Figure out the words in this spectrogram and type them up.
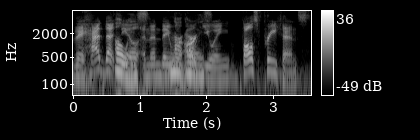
they had that always. deal, and then they Not were always. arguing false pretense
